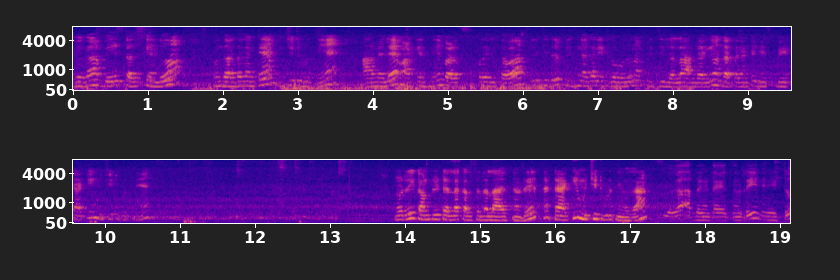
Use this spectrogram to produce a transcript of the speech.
ಇವಾಗ ಬೇಸ್ ಕಲ್ಸ್ಕೊಂಡು ಒಂದು ಅರ್ಧ ಗಂಟೆ ಮುಚ್ಚಿಟ್ಬಿಡ್ತೀನಿ ಆಮೇಲೆ ಮಾಡ್ಕೊಂತೀನಿ. ಭಾಳ ಸೂಪರಾಗಿರ್ತಾವ. ಫ್ರಿಜ್ ಇದ್ರೆ ಫ್ರಿಜ್ನಾಗನೇ ಇಟ್ಕೋಬೋದು. ನಾವು ಫ್ರಿಜ್ ಇಲ್ಲಲ್ಲ, ಹಂಗಾಗಿ ಒಂದು ಅರ್ಧ ಗಂಟೆ ಬೇಸ್ ಪ್ಲೇಟ್ ಹಾಕಿ ಮುಚ್ಚಿಟ್ಬಿಡ್ತೀನಿ ನೋಡ್ರಿ ಕಂಪ್ಲೀಟ್ ಎಲ್ಲ ಕಲಸದೆಲ್ಲ ಆಯ್ತು ನೋಡ್ರಿ. ತಟ್ಟೆ ಹಾಕಿ ಮುಚ್ಚಿಟ್ಬಿಡ್ತೀನಿ ಇವಾಗ. ಇವಾಗ ಅರ್ಧ ಗಂಟೆ ಆಯ್ತು ನೋಡ್ರಿ. ನೆನಿಟ್ಟು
